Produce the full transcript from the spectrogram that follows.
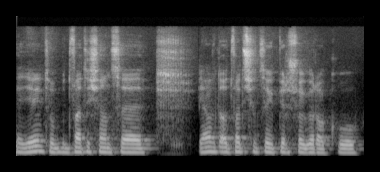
nie wiem, to 2000, ja od 2001 roku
